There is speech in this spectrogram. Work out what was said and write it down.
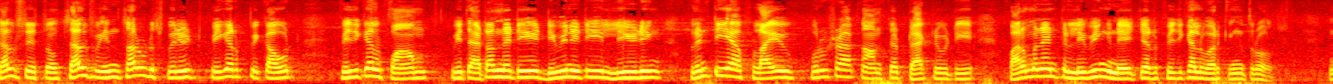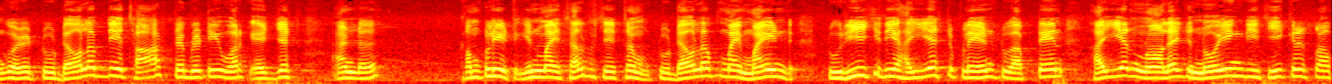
self system, self inserved spirit, figure pick out, physical form with eternity, divinity leading, plenty of life, Purusha concept activity, permanent living nature, physical working throws. ఇంకోటి to develop the thought stability work adjust and complete in my self system to develop my mind to reach the highest plane to obtain higher knowledge knowing the secrets of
